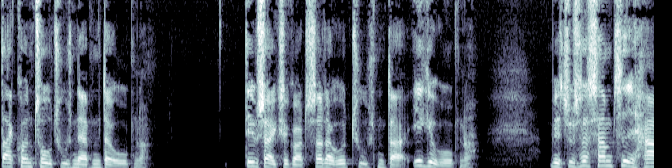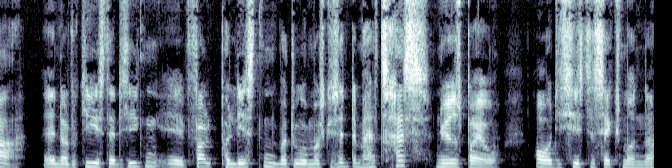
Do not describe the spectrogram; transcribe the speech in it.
der er kun 2.000 af dem, der åbner. Det er jo så ikke så godt, så er der 8.000, der ikke åbner. Hvis du så samtidig har, øh, når du kigger i statistikken, øh, folk på listen, hvor du har måske sendt dem 50 nyhedsbreve over de sidste 6 måneder,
